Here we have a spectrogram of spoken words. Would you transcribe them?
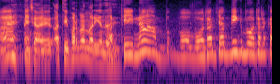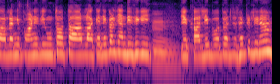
ਹੈ। ਅੱਛਾ ਹੱਥੀ ਫੜ ਫੜ ਮਾਰੀ ਜਾਂਦਾ ਸੀ? ਹੱਥੀ ਨਾ ਬੋਤਲ ਚ ਅੱਧੀ ਕੁ ਬੋਤਲ ਕਰ ਲੈਣੀ ਪਾਣੀ ਦੀ ਉਂ ਤਾਂ ਉਹ ਤਾਰ ਲਾ ਕੇ ਨਿਕਲ ਜਾਂਦੀ ਸੀਗੀ। ਜੇ ਖਾਲੀ ਬੋਤਲ ਚ ਸਿੱਟ ਲਈ ਨਾ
